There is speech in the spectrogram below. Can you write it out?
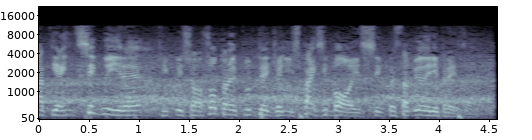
Chiamati a inseguire fin qui sono sotto nel punteggio gli Spicy Boys in questo avvio di ripresa.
